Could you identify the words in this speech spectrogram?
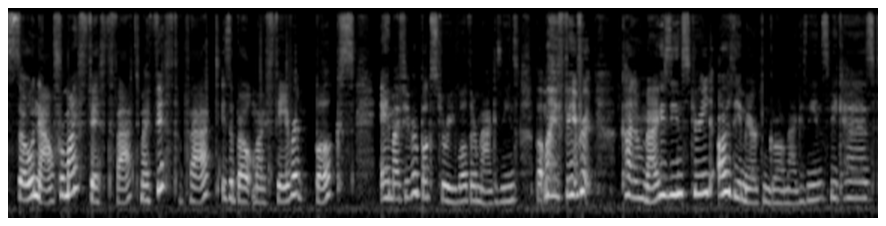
So now for my fifth fact. My fifth fact is about my favorite books. And my favorite books to read, well, they're magazines. But my favorite kind of magazines to read are the American Girl magazines because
